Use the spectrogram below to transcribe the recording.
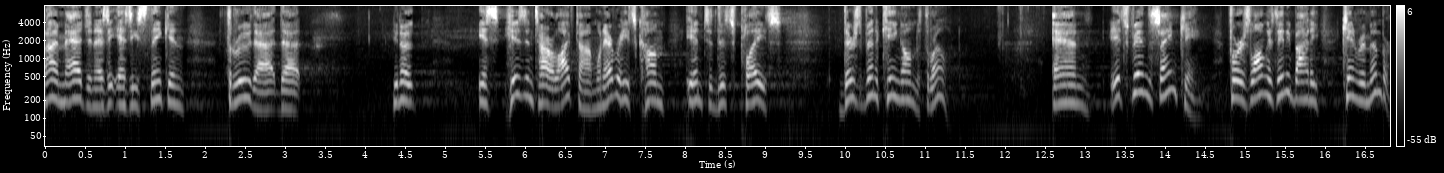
And I imagine as, he, as he's thinking through that, that, you know, is his entire lifetime, whenever he's come into this place, there's been a king on the throne. And it's been the same king for as long as anybody can remember.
